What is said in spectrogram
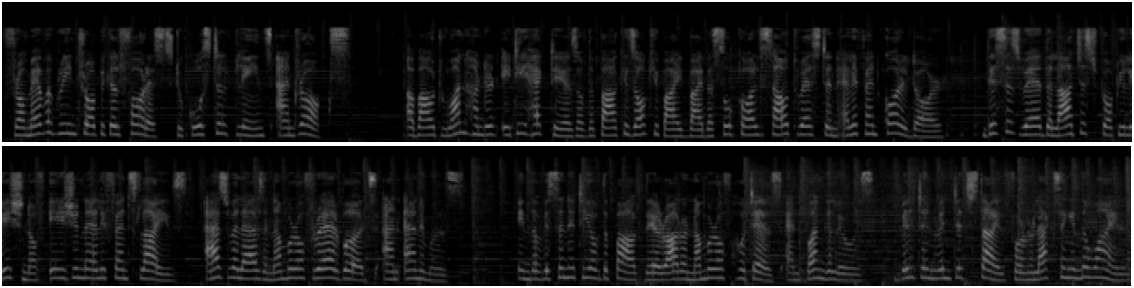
from evergreen tropical forests to coastal plains and rocks. About 180 hectares of the park is occupied by the so-called Southwestern Elephant Corridor. This is where the largest population of Asian elephants lives, as well as a number of rare birds and animals. In the vicinity of the park there are a number of hotels and bungalows, built in vintage style for relaxing in the wild.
